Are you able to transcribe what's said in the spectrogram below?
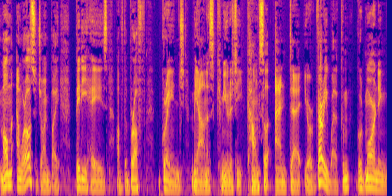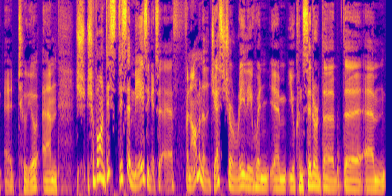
mum, and we're also joined by Biddy Hayes of the Bruff Grange Meanus Community Council. And uh, you're very welcome. Good morning uh, to you. Um, Sh- Siobhan, this, this is amazing. It's a phenomenal gesture, really, when um, you consider the, the um,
